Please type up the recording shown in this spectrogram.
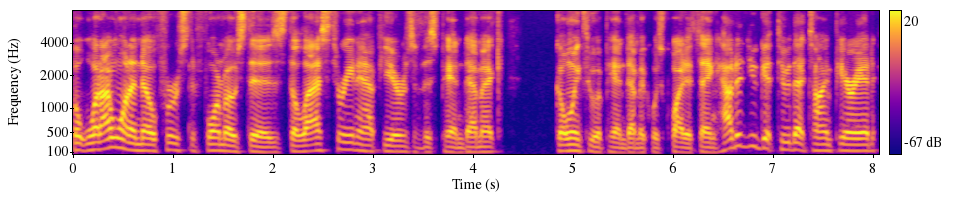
But what I want to know first and foremost is the last three and a half years of this pandemic, going through a pandemic was quite a thing. How did you get through that time period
